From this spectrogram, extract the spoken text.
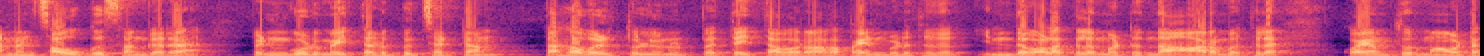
அண்ணன் சவுக்கு சங்கரை பெண் கொடுமை தடுப்புச் சட்டம் தகவல் தொழில்நுட்பத்தை தவறாக பயன்படுத்துதல். இந்த வழக்கில் மட்டும்தான் ஆரம்பத்தில் கோயம்புத்தூர் மாவட்ட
